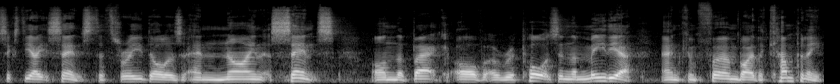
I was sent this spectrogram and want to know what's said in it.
68 cents to $3.09 on the back of reports in the media and confirmed by the company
